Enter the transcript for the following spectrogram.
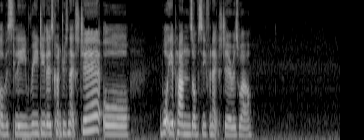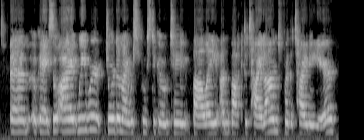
obviously redo those countries next year, or what are your plans obviously for next year as well? Um, okay, so I we were Jordan and I were supposed to go to Bali and back to Thailand for the Thai New Year.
